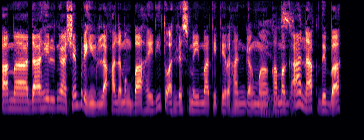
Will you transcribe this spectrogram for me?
Um, uh, dahil nga, syempre, wala ka namang bahay dito unless may matitirahan kang mga yes. kamag-anak, 'di ba?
